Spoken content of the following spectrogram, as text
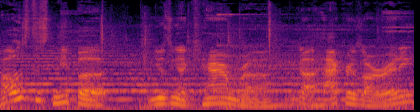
How is this Nipa using a camera? We got hackers already?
